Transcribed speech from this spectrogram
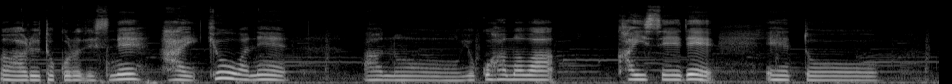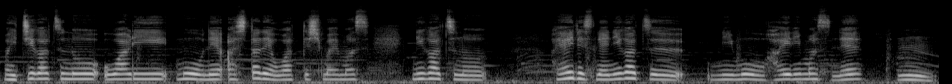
回るところですね。はい。今日はねあのー、横浜は快晴でえっ、ー、とまあ、1月の終わりもうね明日で終わってしまいます。2月の早いですね。2月にもう入りますね。うん。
